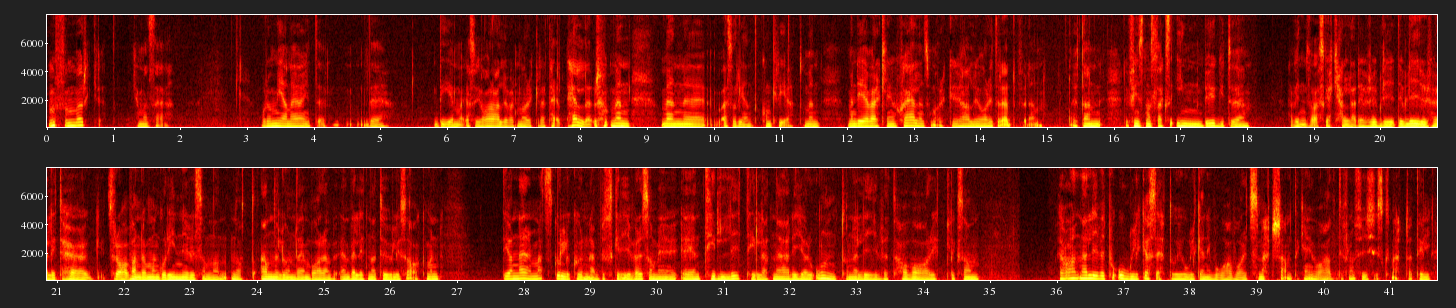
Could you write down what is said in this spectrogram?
Men för mörkret, kan man säga. Och då menar jag inte det, det alltså jag har aldrig varit mörkret heller, men, men eh, alltså rent konkret. Men, men det är verkligen själens mörker, jag har aldrig varit rädd för den. Utan det finns någon slags inbyggd, eh, jag vet inte vad jag ska kalla det, det blir, det blir väldigt högtravande om man går in i det som någon, något annorlunda än bara en väldigt naturlig sak. Men det jag närmast skulle kunna beskriva det som är, en tillit till att när det gör ont och när livet har varit liksom Ja, när livet på olika sätt och i olika nivåer har varit smärtsamt. Det kan ju vara allt från fysisk smärta till,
